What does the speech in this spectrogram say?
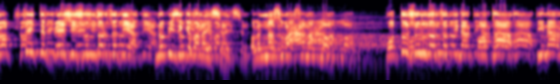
সবচাইতে বেশি সৌন্দর্য দিয়া নবীজিকে বানাইছে। বলেন না সুবহানাল্লাহ। কত সৌন্দর্য তিনার কথা তিনার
